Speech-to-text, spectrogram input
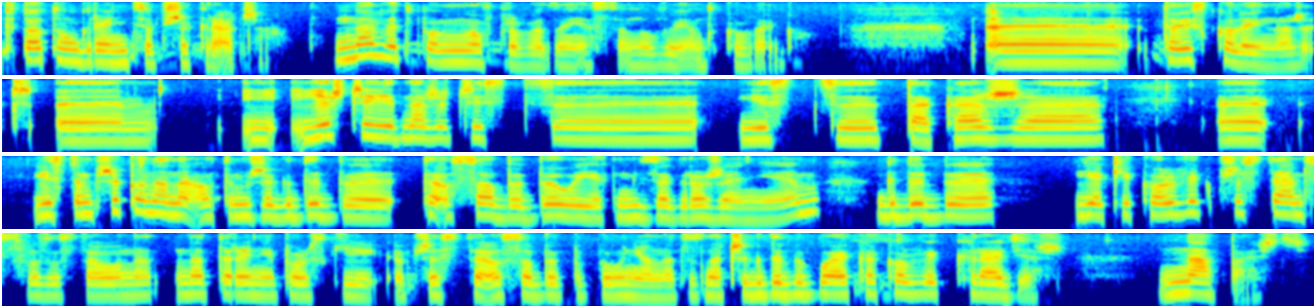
kto tą granicę przekracza, nawet pomimo wprowadzenia stanu wyjątkowego. To jest kolejna rzecz. I jeszcze jedna rzecz jest, e, jest taka, że e, jestem przekonana o tym, że gdyby te osoby były jakimś zagrożeniem, gdyby jakiekolwiek przestępstwo zostało na, na terenie Polski przez te osoby popełnione, to znaczy gdyby była jakakolwiek kradzież, napaść,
